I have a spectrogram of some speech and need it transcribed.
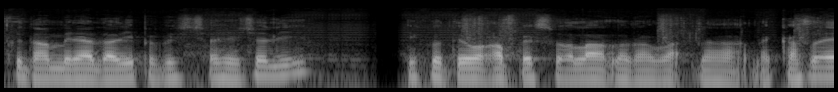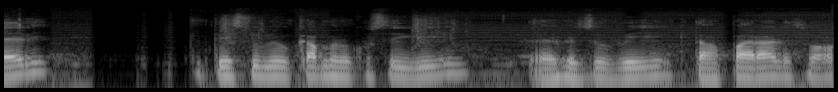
fui dar uma mirada ali pra ver se tinha gente ali. Encontrei uma pessoa lá, lá na, na, na, casa L. Tentei subir o carro, mas não consegui. Aí eu resolvi que tava parado só.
